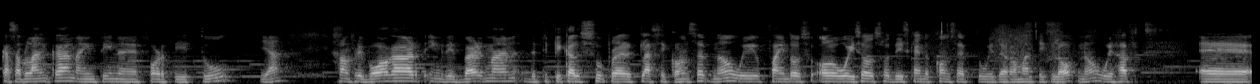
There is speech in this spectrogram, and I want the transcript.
Casablanca 1942 yeah? Humphrey bogart ingrid bergman the typical super classic concept no? We find also always also this kind of concept with the romantic love no? We have uh,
